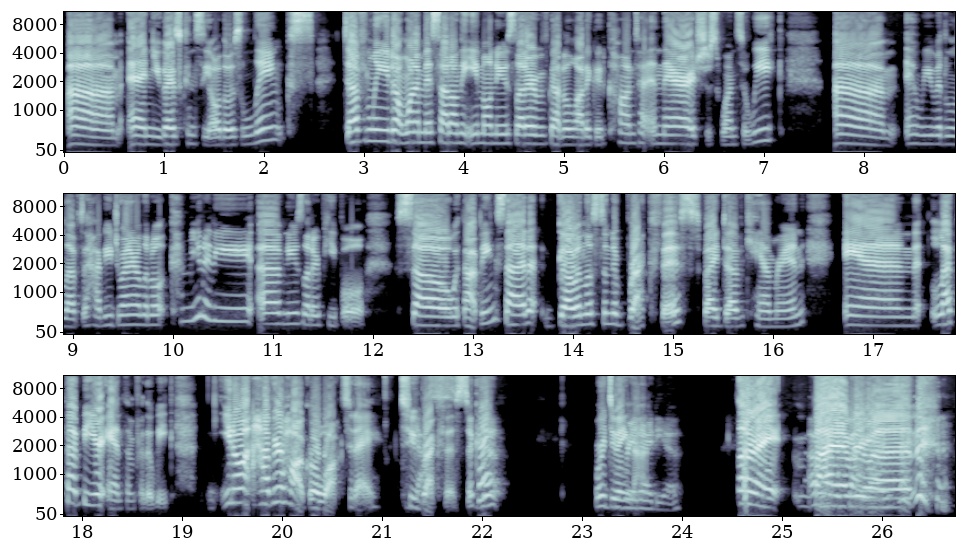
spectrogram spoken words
Um, and you guys can see all those links. Definitely, you don't want to miss out on the email newsletter. We've got a lot of good content in there. It's just once a week. Um, and we would love to have you join our little community of newsletter people. So, with that being said, go and listen to Breakfast by Dove Cameron and let that be your anthem for the week. You know what? Have your hot girl walk today to Yes. breakfast, okay? Yep. We're doing Great that. idea. All right. Bye, All right, everyone. guys.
